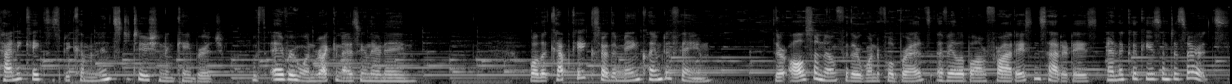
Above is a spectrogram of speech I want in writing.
Tiny Cakes has become an institution in Cambridge, with everyone recognizing their name. While the cupcakes are the main claim to fame, they're also known for their wonderful breads, available on Fridays and Saturdays, and the cookies and desserts.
